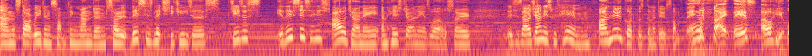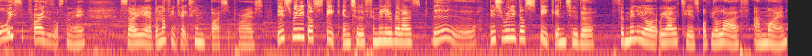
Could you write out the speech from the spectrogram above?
and start reading something random. So this is literally Jesus. Jesus, this is his our journey and his journey as well. So this is our journeys with him. I knew God was going to do something like this. Oh, he always surprises us, doesn't he? So yeah, but nothing takes him by surprise. This really does speak into the familiar. This really does speak into the familiar realities of your life and mine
